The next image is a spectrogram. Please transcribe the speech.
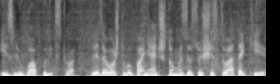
из любопытства. Для того, чтобы понять, что мы за существа такие.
